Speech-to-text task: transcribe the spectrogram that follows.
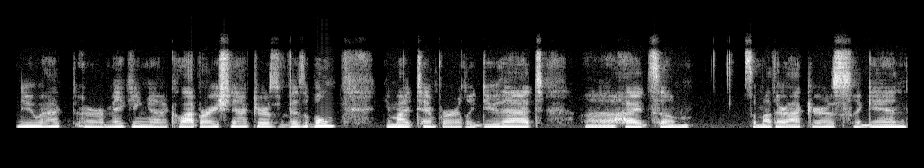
new actors making uh, collaboration actors visible. You might temporarily do that, uh, hide some some other actors again,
